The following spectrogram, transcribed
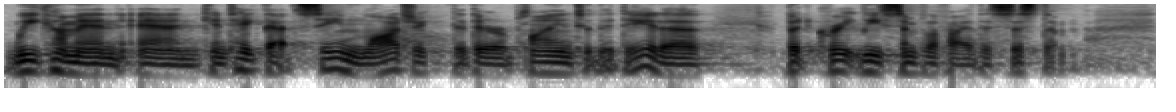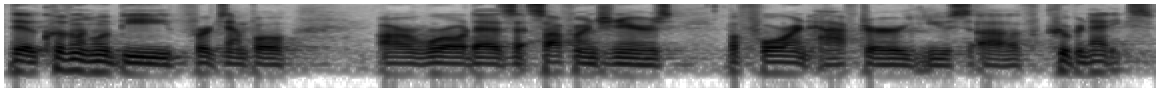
We come in and can take that same logic that they're applying to the data, but greatly simplify the system. The equivalent would be, for example, our world as software engineers before and after use of Kubernetes,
